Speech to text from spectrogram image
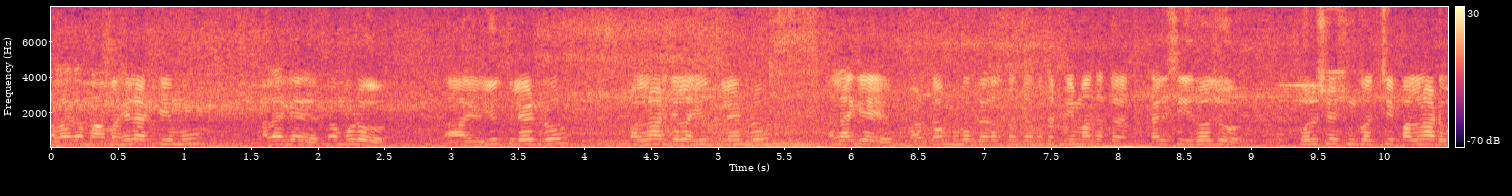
అలాగే మా మహిళా టీము అలాగే తమ్ముడు యూత్ లీడరు పల్నాడు జిల్లా యూత్ లీడరు అలాగే వాళ్ళ తమ్ముడు బ్రదర్స్ అంతా టీం అంతా కలిసి ఈరోజు పోలీస్ స్టేషన్కి వచ్చి పల్నాడు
